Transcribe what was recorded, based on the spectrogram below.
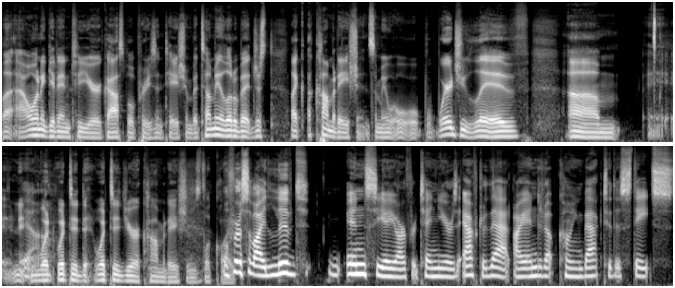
I want to get into your gospel presentation, but tell me a little bit, just like accommodations. I mean, where'd you live? Um, yeah. What what did what did your accommodations look like? Well, first of all, I lived in CAR for 10 years. After that, I ended up coming back to the States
